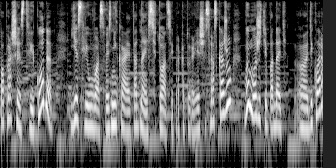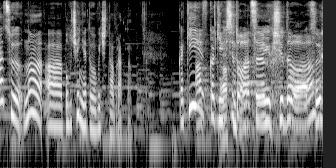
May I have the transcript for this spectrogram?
по прошествии года, если у вас возникает одна из ситуаций, про которую я сейчас расскажу, вы можете подать э, декларацию на э, получение этого вычета обратно. Какие... А в каких А в ситуациях? каких ситуациях?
